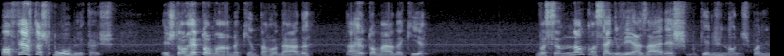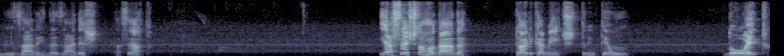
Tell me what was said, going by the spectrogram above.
Ofertas públicas. Estão retomando a quinta rodada. Está retomada aqui. você não consegue ver as áreas, porque eles não disponibilizaram ainda as áreas, tá certo? E a sexta rodada, teoricamente, 31 do 8.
